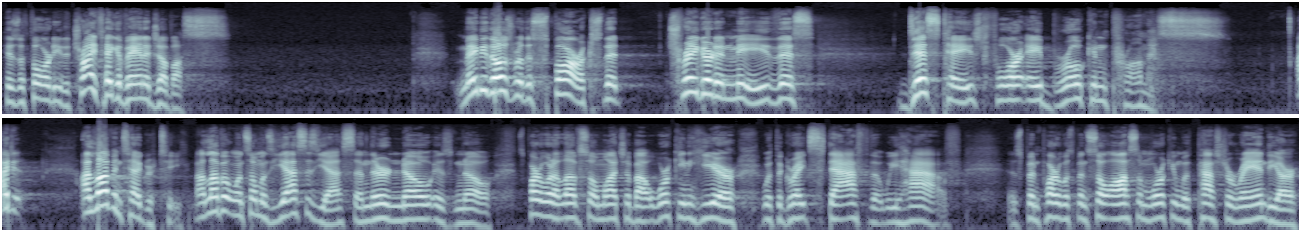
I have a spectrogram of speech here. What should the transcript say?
his authority to try to take advantage of us. Maybe those were the sparks that triggered in me this distaste for a broken promise. I, did, I love integrity. I love it when someone's yes is yes and their no is no. It's part of what I love so much about working here with the great staff that we have. It's been part of what's been so awesome working with Pastor Randy, our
